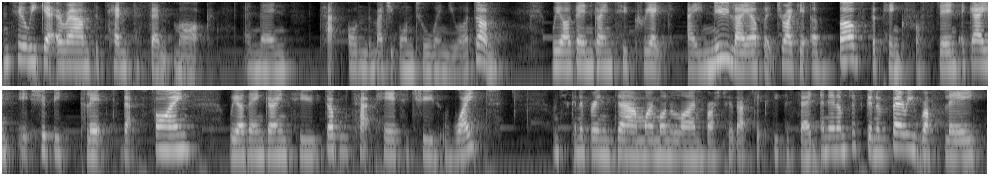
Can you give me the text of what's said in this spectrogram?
until we get around the 10% mark and then tap on the magic wand tool when you are done. We are then going to create a new layer, but drag it above the pink frosting. Again, it should be clipped, that's fine. We are then going to double tap here to choose white. I'm just gonna bring down my monoline brush to about 60%, and then I'm just gonna very roughly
